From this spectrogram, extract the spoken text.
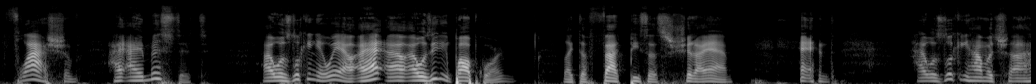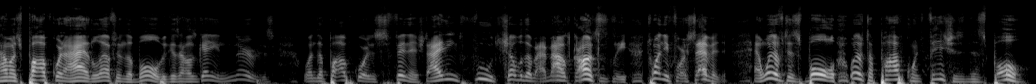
flash of I, I missed it. I was looking away. I, I, I was eating popcorn, like the fat piece of shit I am, and I was looking how much uh, how much popcorn I had left in the bowl because I was getting nervous when the popcorn is finished. I need food shoveled in my mouth constantly, twenty four seven. And what if this bowl? What if the popcorn finishes in this bowl?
